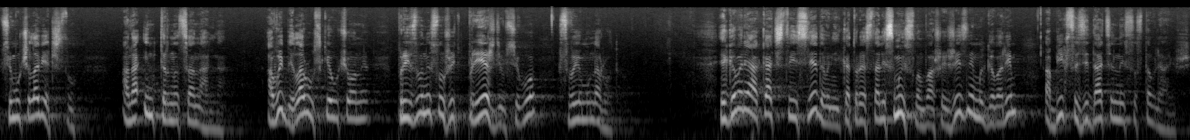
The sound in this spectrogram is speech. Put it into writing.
всему человечеству. Она интернациональна. А вы, белорусские ученые, призваны служить прежде всего своему народу. И говоря о качестве исследований, которые стали смыслом вашей жизни, мы говорим об их созидательной составляющей.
